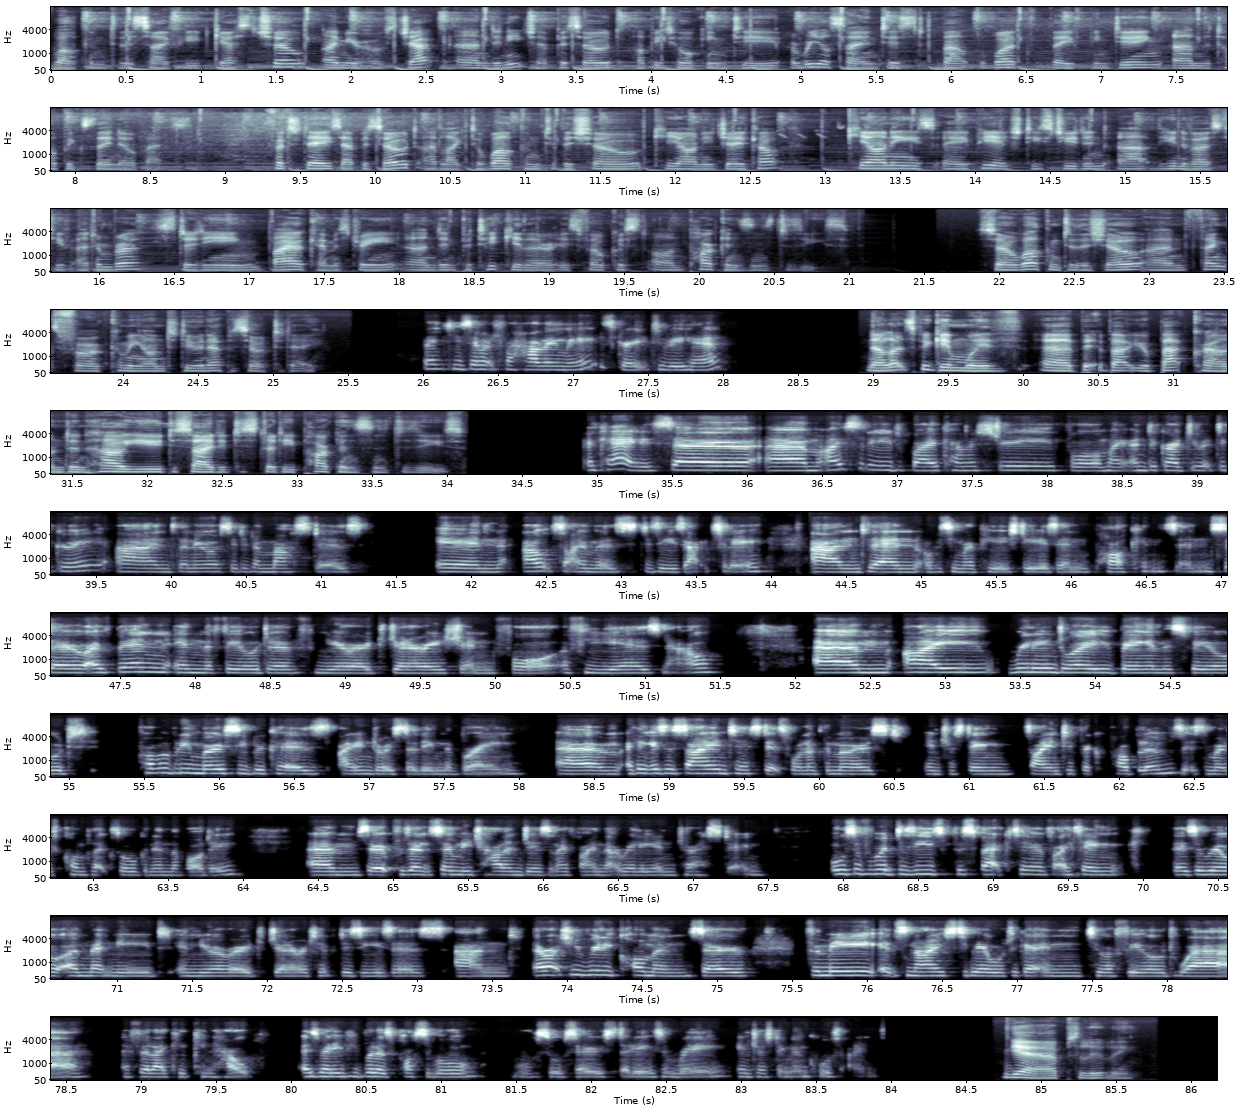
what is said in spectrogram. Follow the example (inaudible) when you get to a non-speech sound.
Welcome to the SciFeed Guest Show. I'm your host Jack, and in each episode, I'll be talking to a real scientist about the work that they've been doing and the topics they know best. For today's episode, I'd like to welcome to the show Kiani Jaycock. Kiani's a PhD student at the University of Edinburgh studying biochemistry and, in particular, is focused on Parkinson's disease. So, welcome to the show, and thanks for coming on to do an episode today. Thank you so much for having me. It's great to be here. Now, let's begin with a bit about your background and how you decided to study Parkinson's disease. Okay, so um, I studied biochemistry for my undergraduate degree, and then I also did a master's in Alzheimer's disease, actually. And then obviously my PhD is in Parkinson. So I've been in the field of neurodegeneration for a few years now. Um, I really enjoy being in this field, probably mostly because I enjoy studying the brain. Um, I think as a scientist, it's one of the most interesting scientific problems. It's the most complex organ in the body. Um, so it presents so many challenges, and I find that really interesting. Also, from a disease perspective, I think there's a real unmet need in neurodegenerative diseases, and they're actually really common. So for me, it's nice to be able to get into a field where I feel like it can help as many people as possible, whilst also studying some really interesting and cool science. Yeah, absolutely.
